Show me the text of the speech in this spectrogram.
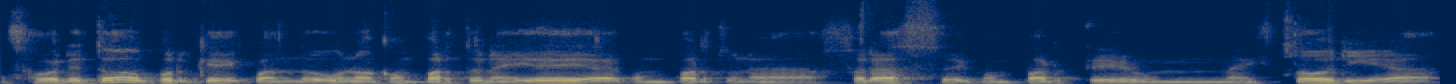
sobre todo porque cuando uno comparte una idea, comparte una frase, comparte una historia,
